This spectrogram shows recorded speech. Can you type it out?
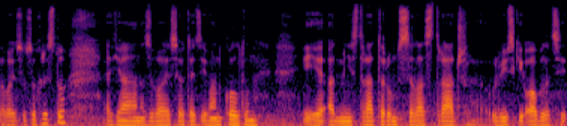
Слава Ісусу Христу. Я називаюся отець Іван Колтун і є адміністратором села Страдж у Львівській області,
